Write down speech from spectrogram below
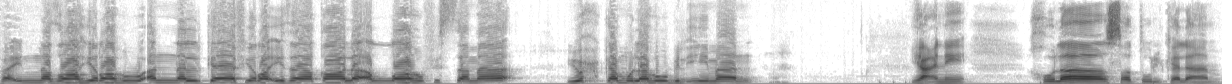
فإن ظاهره أن الكافر إذا قال الله في السماء يحكم له بالإيمان. يعني خلاصة الكلام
